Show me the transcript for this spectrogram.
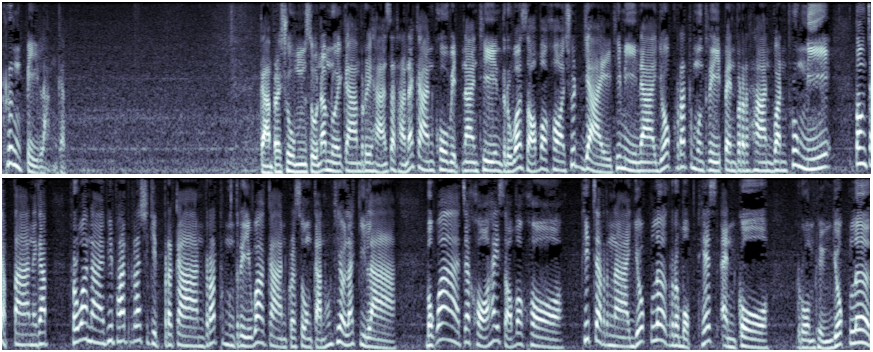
ครึ่งปีหลังครับ การประชุมศูนย์อำนวยการบริหารสถานการณ์โควิด -19 หรือว่าสบคชุดใหญ่ที่มีนายกรัฐมนตรีเป็นประธานวันพรุ่งนี้ ต้องจับตานะครับ เพราะว่านายพิพัฒน์รัชกิจประการรัฐมนตรีว่าการกระทรวงการท่องเที่ยวและกีฬา บอกว่าจะขอให้สบคพิจารณายกเลิกระบบ Test and Go รวมถึงยกเลิก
